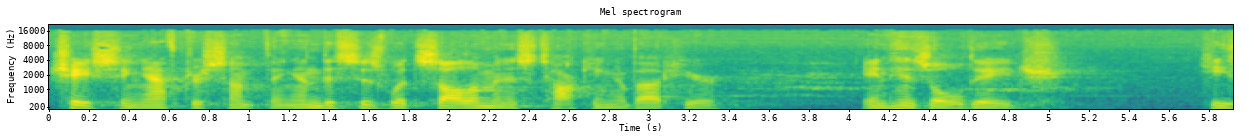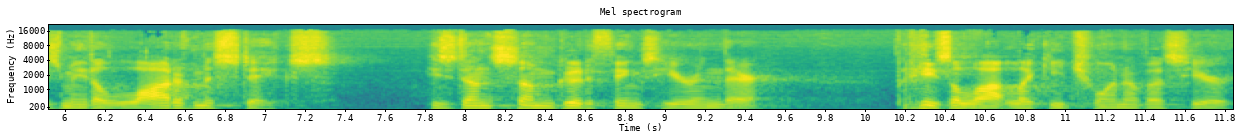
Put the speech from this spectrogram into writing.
chasing after something, and this is what Solomon is talking about here, in his old age, he's made a lot of mistakes. He's done some good things here and there, but he's a lot like each one of us here,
